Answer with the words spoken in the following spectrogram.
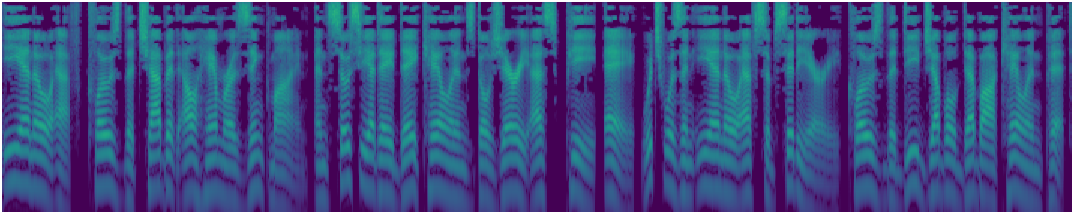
ENOF closed the Chabot El Hamra zinc mine, and Société des Kaolins d'Algérie S.P.A., which was an ENOF subsidiary closed the D Jebel Deba Kaolin pit.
